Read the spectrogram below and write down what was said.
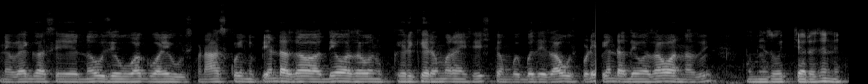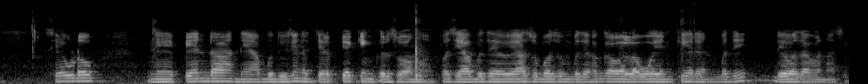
અને વેગા છે, નવ જેવું વાગવા આવ્યું છે. પણ આજ કોઈને પેંડા જવા, દેવા જવાનું ઘેર ઘેર અમારા અહીં સિસ્ટમ હોય, બધે જવું જ પડે. પેંડા દેવા જવાના જ હોય. અમે જો અત્યારે છે ને સેવડો ને પેંડા ને આ બધું છે ને અત્યારે પેકિંગ કરશું આમાં. પછી આ બધા હવે આજુબાજુ બધા હગાવાલા હોય ને ઘેરે બધે દેવા જવાના છે.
